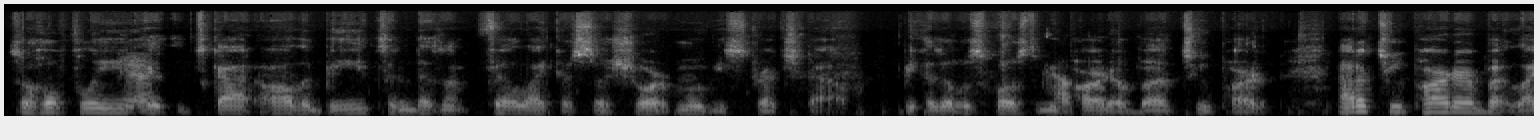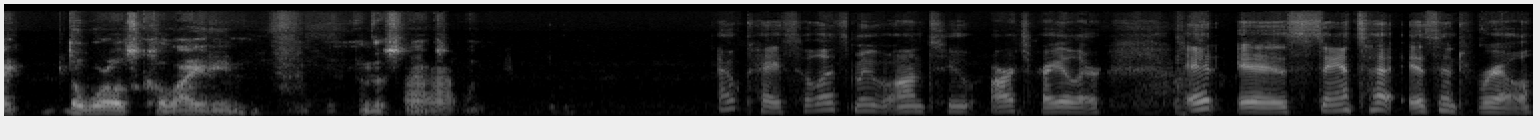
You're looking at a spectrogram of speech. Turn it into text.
So hopefully Yeah. it, it's got all the beats and doesn't feel like it's a short movie stretched out because it was supposed to be Okay. part of a two part, not a two parter, but like the worlds colliding in this next Uh-huh. one. Okay, so let's move on to our trailer. It is Santa Isn't Real.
